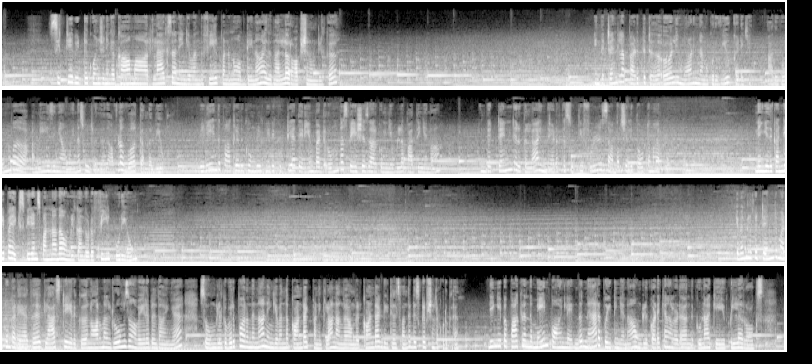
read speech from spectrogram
சிட்டியை விட்டு கொஞ்சம் நீங்கள் காமாக ரிலாக்ஸாக நீங்கள் வந்து ஃபீல் பண்ணணும் அப்படின்னா இது நல்ல ஒரு ஆப்ஷன் உங்களுக்கு. இந்த படுத்துட்டு ஏர்லி மார்னிங் நமக்கு ஒரு வியூ கிடைக்கும். அது ரொம்ப அமேசிங்காகவும் என்ன சொல்கிறது அது அவ்வளோ ஒர்த் அந்த வியூ வெளியேந்து பார்க்குறதுக்கு உங்களுக்கு மேபி குட்டியாக தெரியும் பட் ரொம்ப ஸ்பேஷியஸாக இருக்கும். நீங்கள் உள்ளே பார்த்தீங்கன்னா இந்த டென்ட் இருக்குல்ல இந்த இடத்த சுற்றி ஃபுல் சபர்ச்செல்லி தோட்டமாக இருக்கும். நீங்கள் இது கண்டிப்பாக எக்ஸ்பீரியன்ஸ் பண்ணால் தான் உங்களுக்கு அதோட ஃபீல் புரியும். வந்து கிளாஸ் டே இருக்குது நார்மல் ரூம்ஸும் அவைலபிள் தான் இங்கே. ஸோ உங்களுக்கு விருப்பம் இருந்ததுன்னா நீங்கள் வந்து காண்டாக்ட் பண்ணிக்கலாம். நாங்கள் அவங்க காண்டாக்ட் டீட்டெயில்ஸ் வந்து டிஸ்கிரிப்ஷனில் கொடுக்குறேன். நீங்கள் இப்போ பார்க்குற அந்த மெயின் பாயிண்ட்லேருந்து நேராக போயிட்டீங்கன்னா உங்களுக்கு கொடைக்கானலோட அந்த Guna cave pillar rocks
